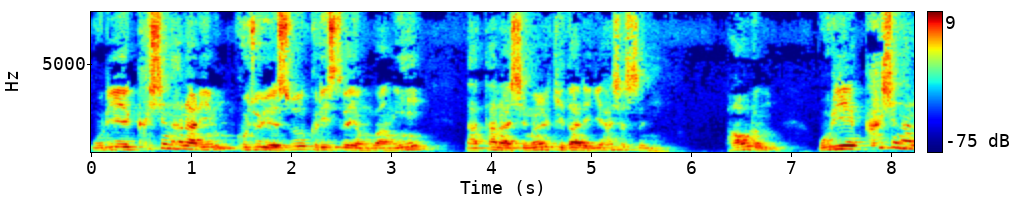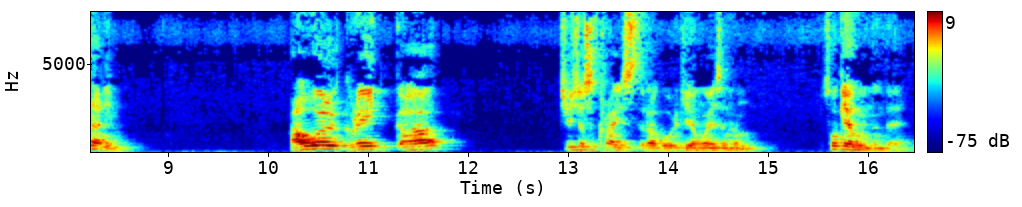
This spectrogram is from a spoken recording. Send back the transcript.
우리의 크신 하나님 구주 예수 그리스도의 영광이 나타나심을 기다리게 하셨으니 바울은 우리의 크신 하나님 Our Great God Jesus Christ라고 이렇게 영어에서는 소개하고 있는데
